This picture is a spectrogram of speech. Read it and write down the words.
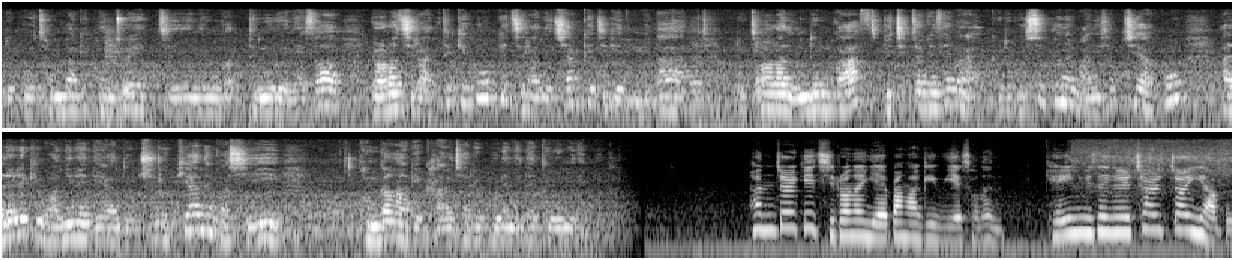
그리고 점막이 건조해지는 것 등으로 인해서 여러 질환, 특히 호흡기 질환에 취약해지게 됩니다. 적절한 운동과 규칙적인 생활 그리고 수분을 많이 섭취하고 알레르기 원인에 대한 노출을 피하는 것이 건강하게 가을철을 보내는 데 도움이 됩니다. 환절기 질환을 예방하기 위해서는 개인 위생을 철저히 하고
